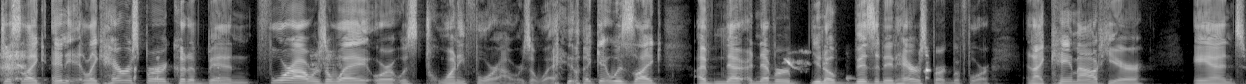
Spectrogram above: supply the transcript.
just like any like Harrisburg could have been four hours away, or it was twenty four hours away. like it was like I've never never you know visited Harrisburg before, and I came out here, and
